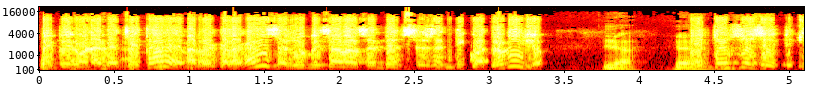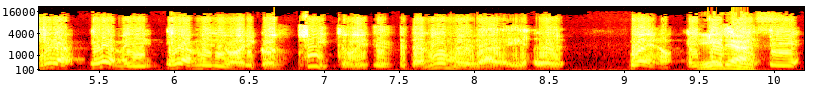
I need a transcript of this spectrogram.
me pega una cachetada y me arranca la cabeza. Yo pesaba 70, 64 kilos. Ya, ya. Entonces, este, y era, era, medio, era medio mariconcito, ¿viste? Que También no era... de- bueno, entonces... ¿Eras? Este,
